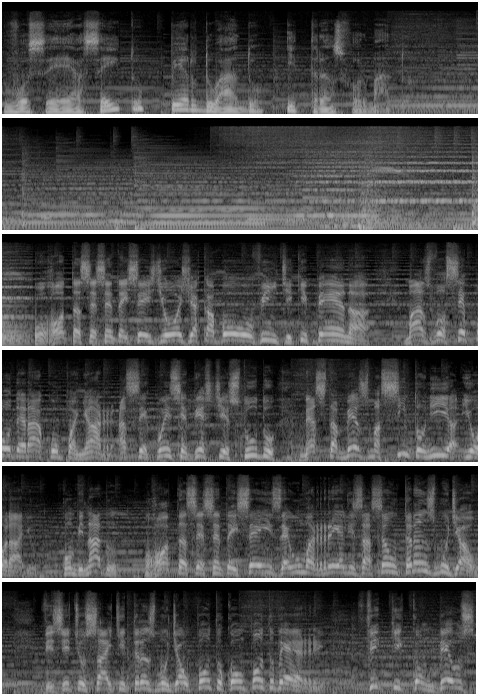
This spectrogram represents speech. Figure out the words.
você é aceito, perdoado e transformado. O Rota 66 de hoje acabou, ouvinte, que pena! Mas você poderá acompanhar a sequência deste estudo nesta mesma sintonia e horário. Combinado? Rota 66 é uma realização transmundial. Visite o site transmundial.com.br Fique com Deus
